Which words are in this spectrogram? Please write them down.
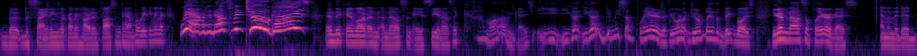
the the signings are coming hard and fast in Tampa. We came in like we have an announcement too, guys, and they came out and announced an AC, and I was like, come on, guys, you, you got you got to give me some players if you want if you want to play the big boys, you got to announce a player, guys. And then they did.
